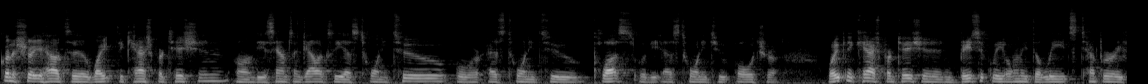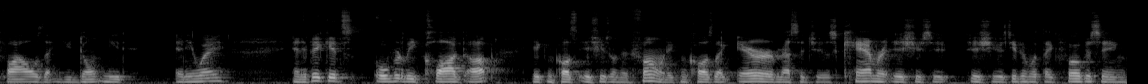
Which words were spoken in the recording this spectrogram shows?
going to show you how to wipe the cache partition on the Samsung Galaxy S22 or S22 Plus or the S22 Ultra. Wiping the cache partition basically only deletes temporary files that you don't need anyway. And if it gets overly clogged up, it can cause issues on the phone. It can cause like error messages, camera issues, issues even with like focusing,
